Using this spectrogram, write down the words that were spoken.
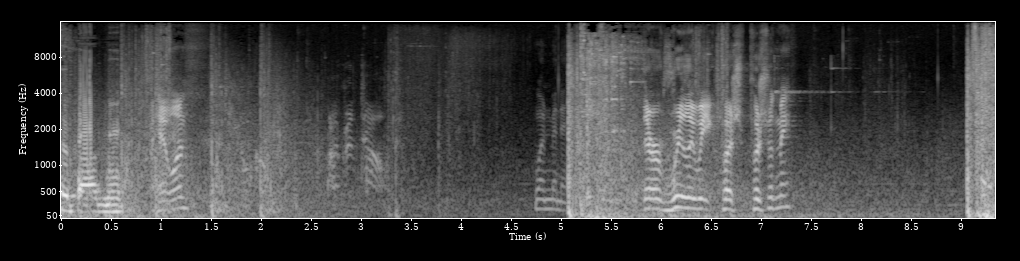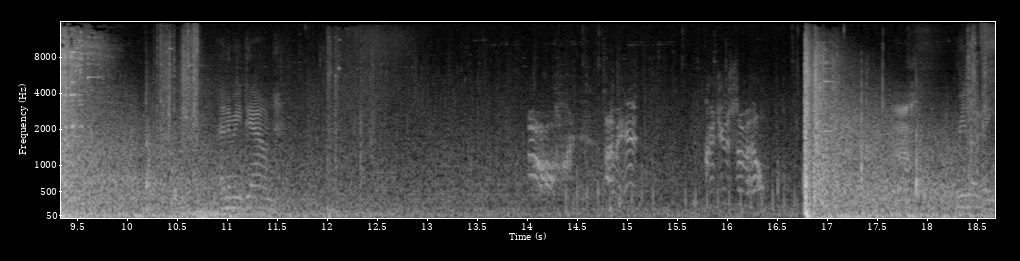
About me. I hit one. One minute. They're really weak. Push, push with me. Enemy down. Reloading.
